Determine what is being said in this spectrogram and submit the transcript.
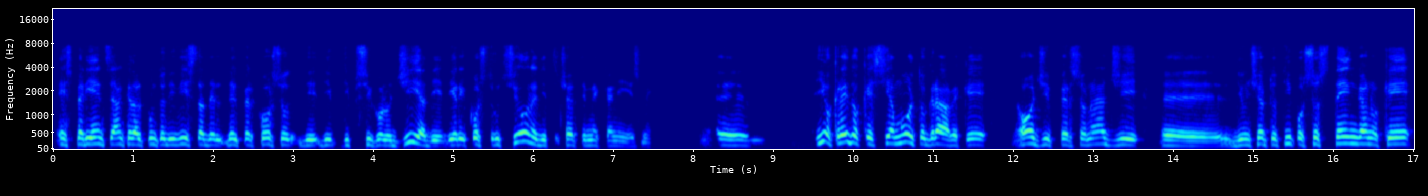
esperienze anche dal punto di vista del, del percorso di, di, di psicologia, di, di, ricostruzione di certi meccanismi. Eh, io credo che sia molto grave che oggi personaggi eh, di un certo tipo sostengano che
